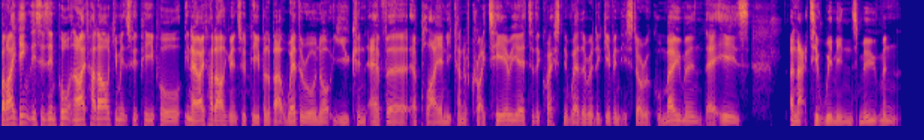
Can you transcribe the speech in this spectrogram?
But I think this is important. I've had arguments with people, you know, I've had arguments with people about whether or not you can ever apply any kind of criteria to the question of whether at a given historical moment there is an active women's movement.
